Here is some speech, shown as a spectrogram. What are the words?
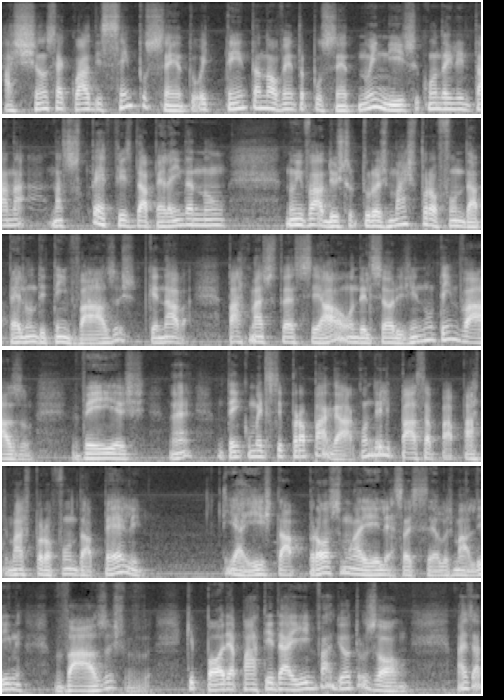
a chance é quase de 100%, 80% a 90% no início, quando ele está na, na superfície da pele, ainda não, não invadiu estruturas mais profundas da pele, onde tem vasos, porque na parte mais superficial, onde ele se origina, não tem vaso, veias, né? não tem como ele se propagar. Quando ele passa para a parte mais profunda da pele, e aí está próximo a ele essas células malignas, vasos, que podem a partir daí invadir outros órgãos. Mas a,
